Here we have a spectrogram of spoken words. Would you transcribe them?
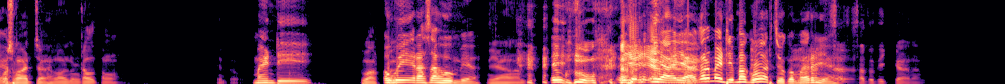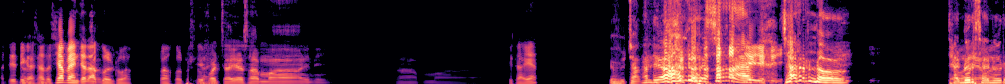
2-0 aja lawan Kalteng. Gitu. Main di Dua gol. Away Rasa Home ya. Ya. Eh, Iya, iya iya, kan main di Maguwarjo kemarin ya. Satu tiga nanti. Berarti tiga satu. Siapa yang cetak gol dua? Dua gol Iva Persibaya. Jaya sama ini sama Hidayat. Ya, jangan dia aduh serat. Iya, iya, iya. Jarno. Siapa, Janur? Janur.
